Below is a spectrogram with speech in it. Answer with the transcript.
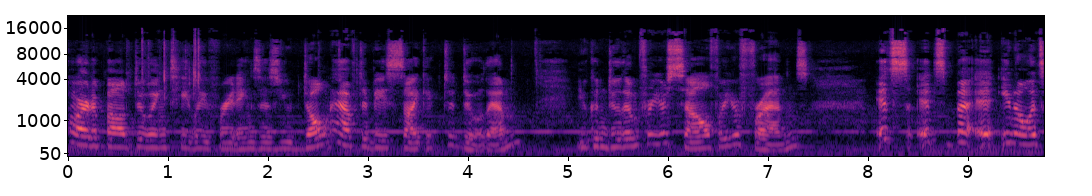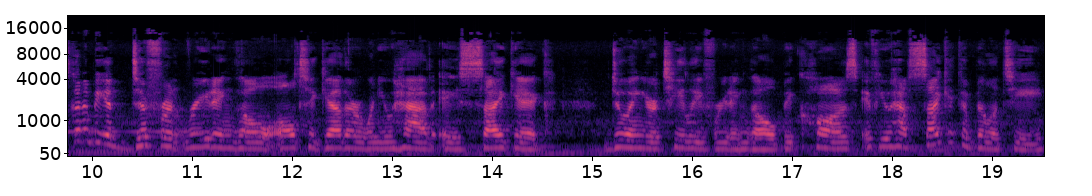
part about doing tea leaf readings is you don't have to be psychic to do them. You can do them for yourself or your friends. It's, it's, you know, it's going to be a different reading though altogether when you have a psychic doing your tea leaf reading though, because if you have psychic ability,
